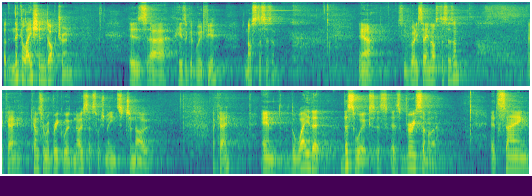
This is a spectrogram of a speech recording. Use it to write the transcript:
but the Nicolaitan doctrine is, uh, here's a good word for you Gnosticism. Yeah. Does everybody say Gnosticism? Okay. It comes from a Greek word gnosis, which means to know. Okay. And the way that this works is, is very similar. It's saying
